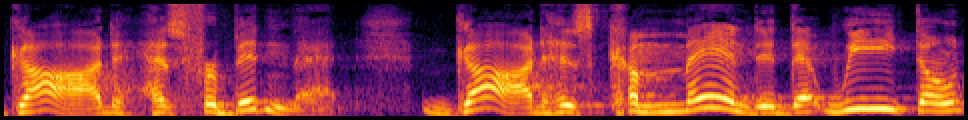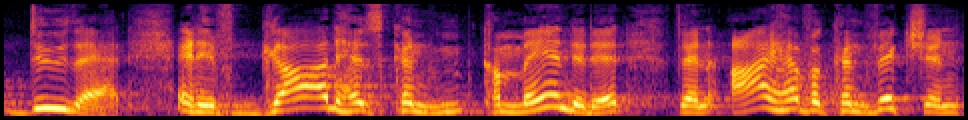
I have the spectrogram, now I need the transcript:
God has forbidden that. God has commanded that we don't do that. And if God has com- commanded it, then I have a conviction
